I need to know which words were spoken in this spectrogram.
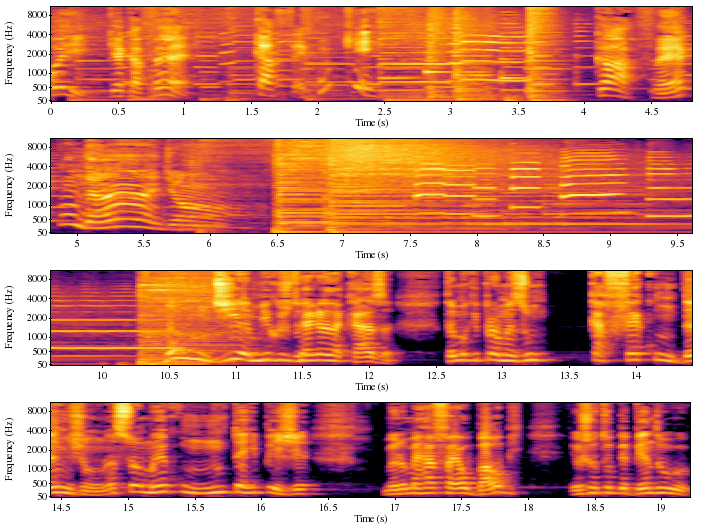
Oi, quer café? Café com quê? Café com Dungeon! Bom dia, amigos do Regra da Casa. Estamos aqui para mais um Café com Dungeon, na sua manhã com muito RPG. Meu nome é Rafael Balbi. Eu já estou bebendo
